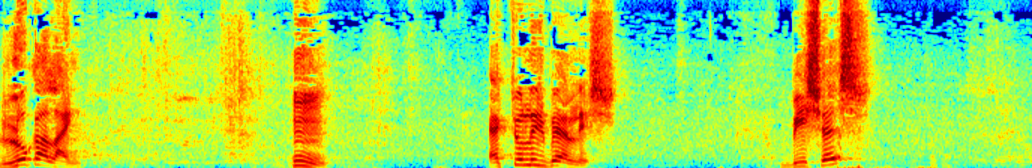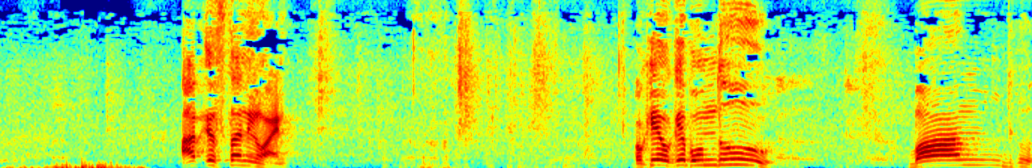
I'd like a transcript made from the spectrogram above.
লোকাল আইন। হুম, একচল্লিশ, বিয়াল্লিশ। বিশেষ আর স্থানীয় আইন। ওকে ওকে, বন্ধু। বন্ধু।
